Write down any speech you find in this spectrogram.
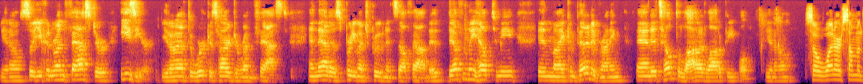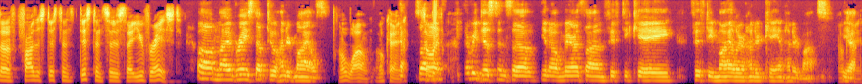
You know, so you can run faster, easier. You don't have to work as hard to run fast, and that has pretty much proven itself out. It definitely helped me in my competitive running, and it's helped a lot, a lot of people. You know. So, what are some of the farthest distance distances that you've raced? Um, I've raced up to 100 miles. Oh wow! Okay. Yeah. So, so I've done I, every distance of you know marathon, 50k, 50 miler, 100k, and 100 miles. Okay. Yeah.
